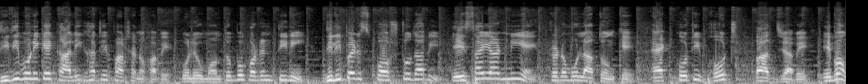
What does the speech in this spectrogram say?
দিদিমণিকে কালীঘাটে পাঠানো হবে বলেও মন্তব্য করেন তিনি। দিলীপের স্পষ্ট দাবি, এসআইআর নিয়ে তৃণমূল আতঙ্কে। এক কোটি ভোট বাদ যাবে এবং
